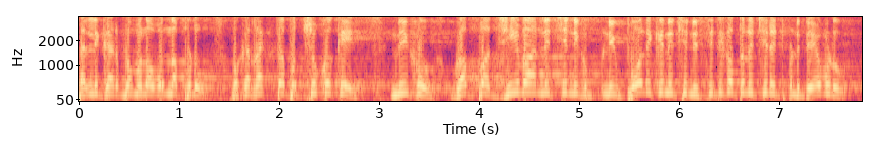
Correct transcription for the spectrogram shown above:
తల్లి గర్భములో ఉన్నప్పుడు ఒక రక్తపు చుక్కకి నీకు గొప్ప జీవాన్నిచ్చి నీకు నీకు పోలికనిచ్చి నీ స్థితిగతులు ఇచ్చినటువంటి దేవుడు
